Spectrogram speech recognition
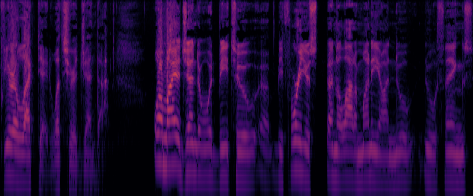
If you're elected, what's your agenda? Well, my agenda would be to uh, before you spend a lot of money on new new things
